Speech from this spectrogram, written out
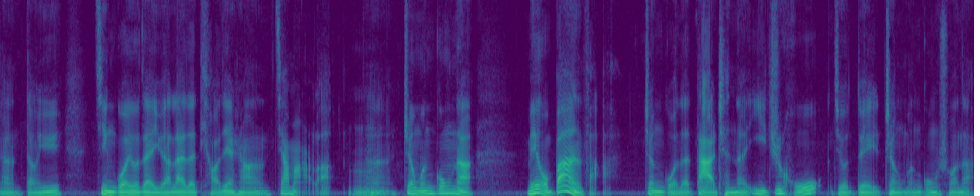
嗯，等于晋国又在原来的条件上加码了。嗯，郑文公呢没有办法，郑国的大臣呢一之狐就对郑文公说呢，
